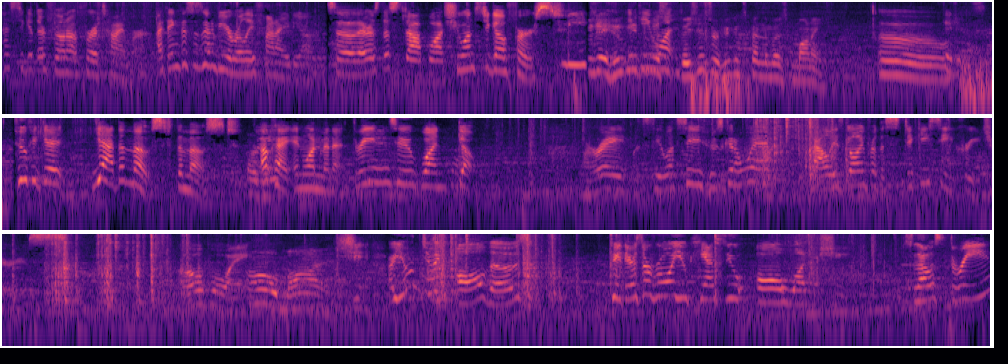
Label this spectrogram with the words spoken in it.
has to get their phone out for a timer. I think this is gonna be a really fun idea. So there's the stopwatch. Who wants to go first? Me. Who can If get the most want- fishes or who can spend the most money? Ooh. Fidgets. Who could get, yeah, the most, the most. Okay. Okay, in one minute. Three, two, one, go. All right, let's see, let's see who's gonna win. Callie's going for the sticky sea creatures. Oh boy. Oh my. She, are you doing all those? Okay, there's a rule you can't do all one machine. So that was three,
